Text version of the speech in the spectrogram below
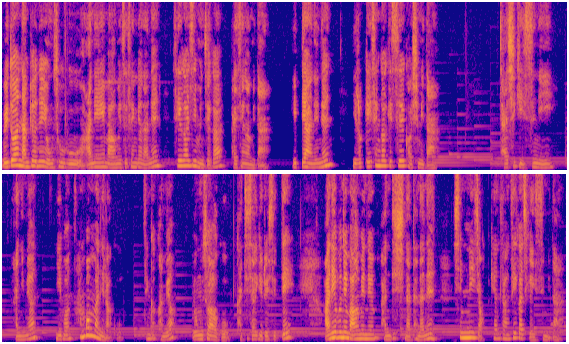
외도한 남편의 용서 후 아내의 마음에서 생겨나는 세 가지 문제가 발생합니다. 이때 아내는 이렇게 생각했을 것입니다. 자식이 있으니 아니면 이번 한 번만이라고 생각하며 용서하고 같이 살기로 했을 때 아내분의 마음에는 반드시 나타나는 심리적 현상 세 가지가 있습니다.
